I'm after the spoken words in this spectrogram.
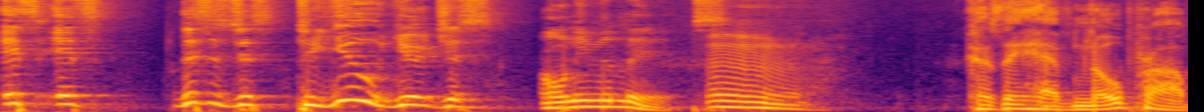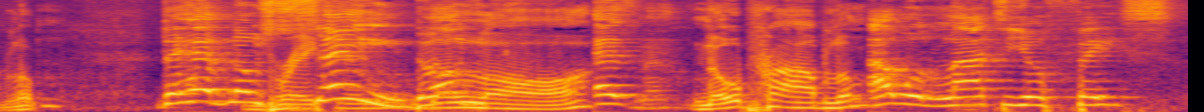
it's it's this is just to you. You're just owning the libs. Mm. Because they have no problem They have no breaking shame, the law. As- no problem. I will lie to your face.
